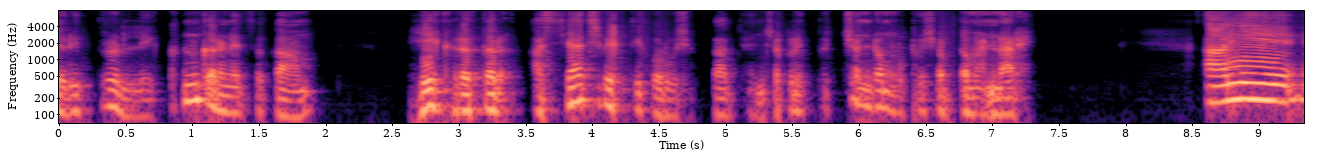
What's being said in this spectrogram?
चरित्र लेखन करण्याचं काम हे खरं तर अशाच व्यक्ती करू शकतात ज्यांच्याकडे प्रचंड मोठं शब्द भांडार आहे. आणि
